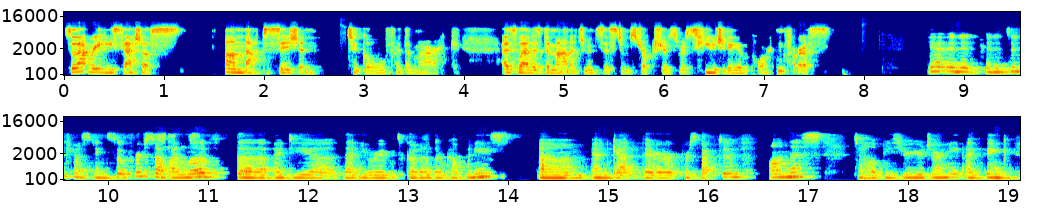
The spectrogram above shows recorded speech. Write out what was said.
So that really set us on that decision to go for the mark, as well as the management system structures was hugely important for us. Yeah, and it and it's interesting. So first off, I love the idea that you were able to go to other companies um, and get their perspective on this to help you through your journey. I think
